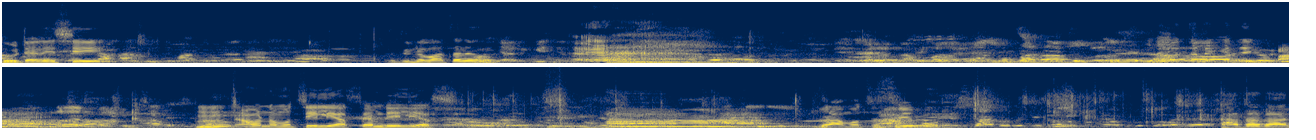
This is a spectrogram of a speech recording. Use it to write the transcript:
দুইটা নিছি। দুইটা বাচ্চা নেব? হুম আমার নাম হচ্ছে ইলিয়াস এম ডি ইলিয়াস। গ্রাম হচ্ছে শ্রীপুর। সাত হাজার।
